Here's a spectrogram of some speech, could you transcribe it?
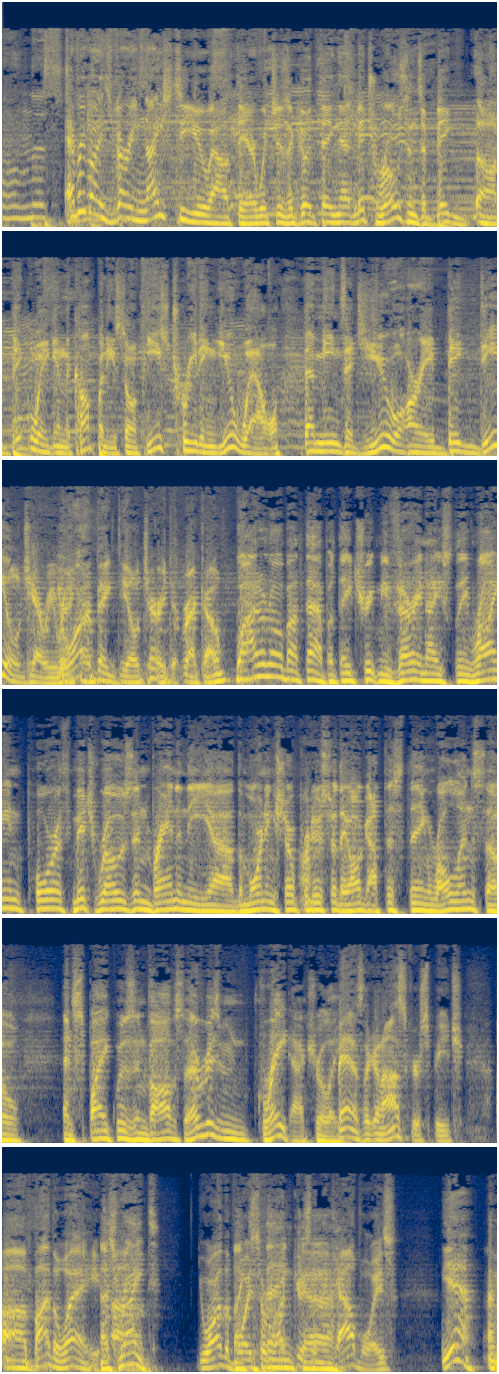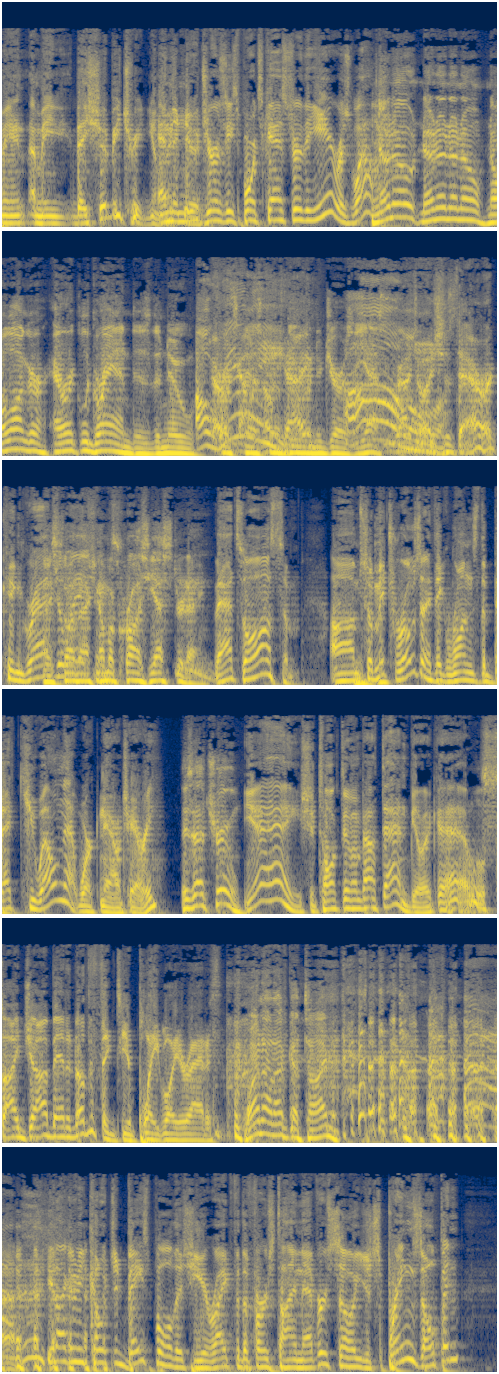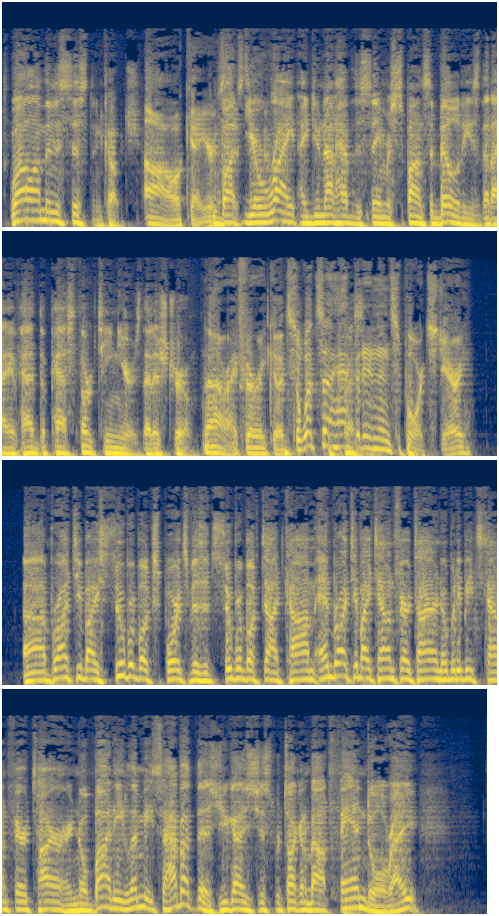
Everybody's very nice to you out there, which is a good thing. That Mitch Rosen's a big, uh, big wig in the company, so if he's treating you well, that means that you are a big deal, Jerry You are a big deal, Jerry Recco. Well, I don't know about that, but they treat me very nicely. Ryan Porth, Mitch Rosen, Brandon, the uh, the morning show producer, they all got this thing rolling. So, and Spike was involved. So everybody's been great, actually. Man, it's like an Oscar speech. Uh, by the way, That's um, right. You are the Like voice of thank, Rutgers and uh, the Cowboys. Yeah. I mean, I mean, they should be treating you And like the New you- Jersey Sportscaster of the Year as well. No, no, no, no, no, no, no longer. Eric Legrand is the new. Oh, Eric really? is the new Okay. in New Jersey. Oh. Yes, Congratulations to Eric. I Congratulations. saw that come across yesterday. That's awesome. Um, so Mitch Rosen, I think, runs the BetQL network now, Jerry. Is that true? Yeah, you should talk to him about that and be like, eh, a little side job, add another thing to your plate while you're at it. Why not? I've got time. you're not going to be coaching baseball this year, right, for the first time ever. So your spring's open. Well, I'm an assistant coach. Oh, okay. You're But you're right. I do not have the same responsibilities that I have had the past 13 years. That is true. All right, very good. So what's uh, happening in sports, Jerry? Uh, brought to you by Superbook Sports. Visit superbook.com and brought to you by Town Fair Tire. Nobody beats Town Fair Tire or nobody. Let me, so how about this? You guys just were talking about FanDuel, right?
